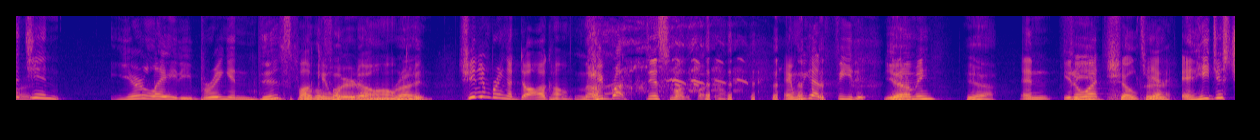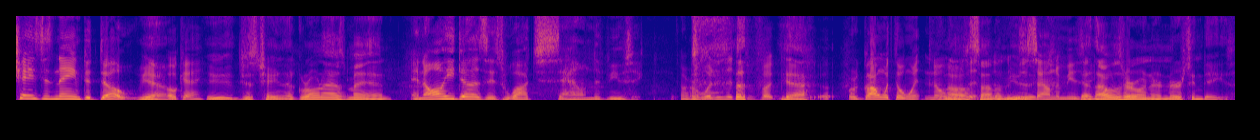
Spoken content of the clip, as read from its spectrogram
Imagine your lady bringing this This fucking weirdo home, home. right. She didn't bring a dog home. No. She brought this motherfucker home, and we got to feed it. You know what I mean? Yeah. And you know Feed, what? shelter. Yeah. And he just changed his name to Do. Yeah. Okay. You just changed a grown ass man. And all he does is watch Sound of Music, or what is it? The fuck? Yeah. Uh, Or Gone with the Wind? No. No, was it? Sound of The Music. Sound of Music. Yeah, that was her in her nursing days.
